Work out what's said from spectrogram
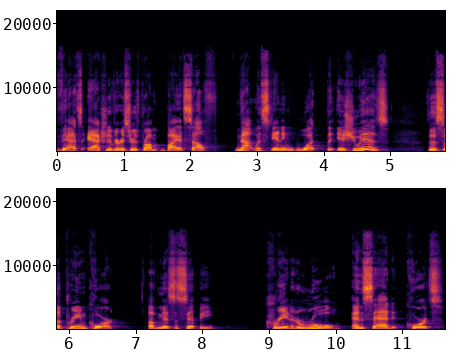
That's actually a very serious problem by itself, notwithstanding what the issue is. The Supreme Court of Mississippi created a rule and said courts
